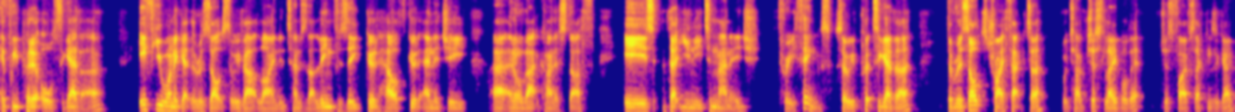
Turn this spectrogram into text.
if we put it all together, if you want to get the results that we've outlined in terms of that lean physique, good health, good energy, uh, and all that kind of stuff, is that you need to manage three things. So we've put together the results trifecta, which I've just labeled it just five seconds ago,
